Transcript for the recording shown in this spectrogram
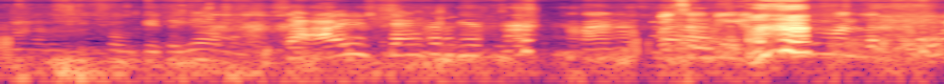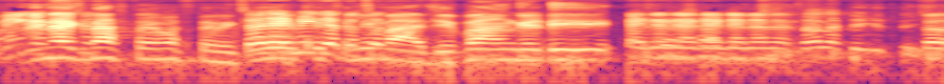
आहे विनायक नाचतोय मस्त चल, मी घेतो, चल. माझी बांगडी. चला,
